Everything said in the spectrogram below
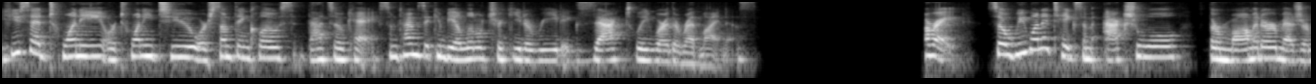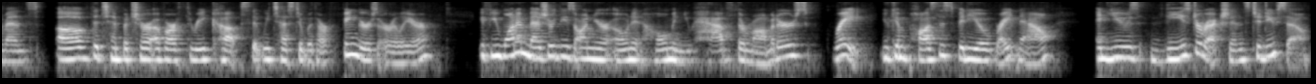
If you said 20 or 22 or something close, that's okay. Sometimes it can be a little tricky to read exactly where the red line is. All right, so we want to take some actual thermometer measurements of the temperature of our three cups that we tested with our fingers earlier. If you want to measure these on your own at home and you have thermometers, great. You can pause this video right now and use these directions to do so.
